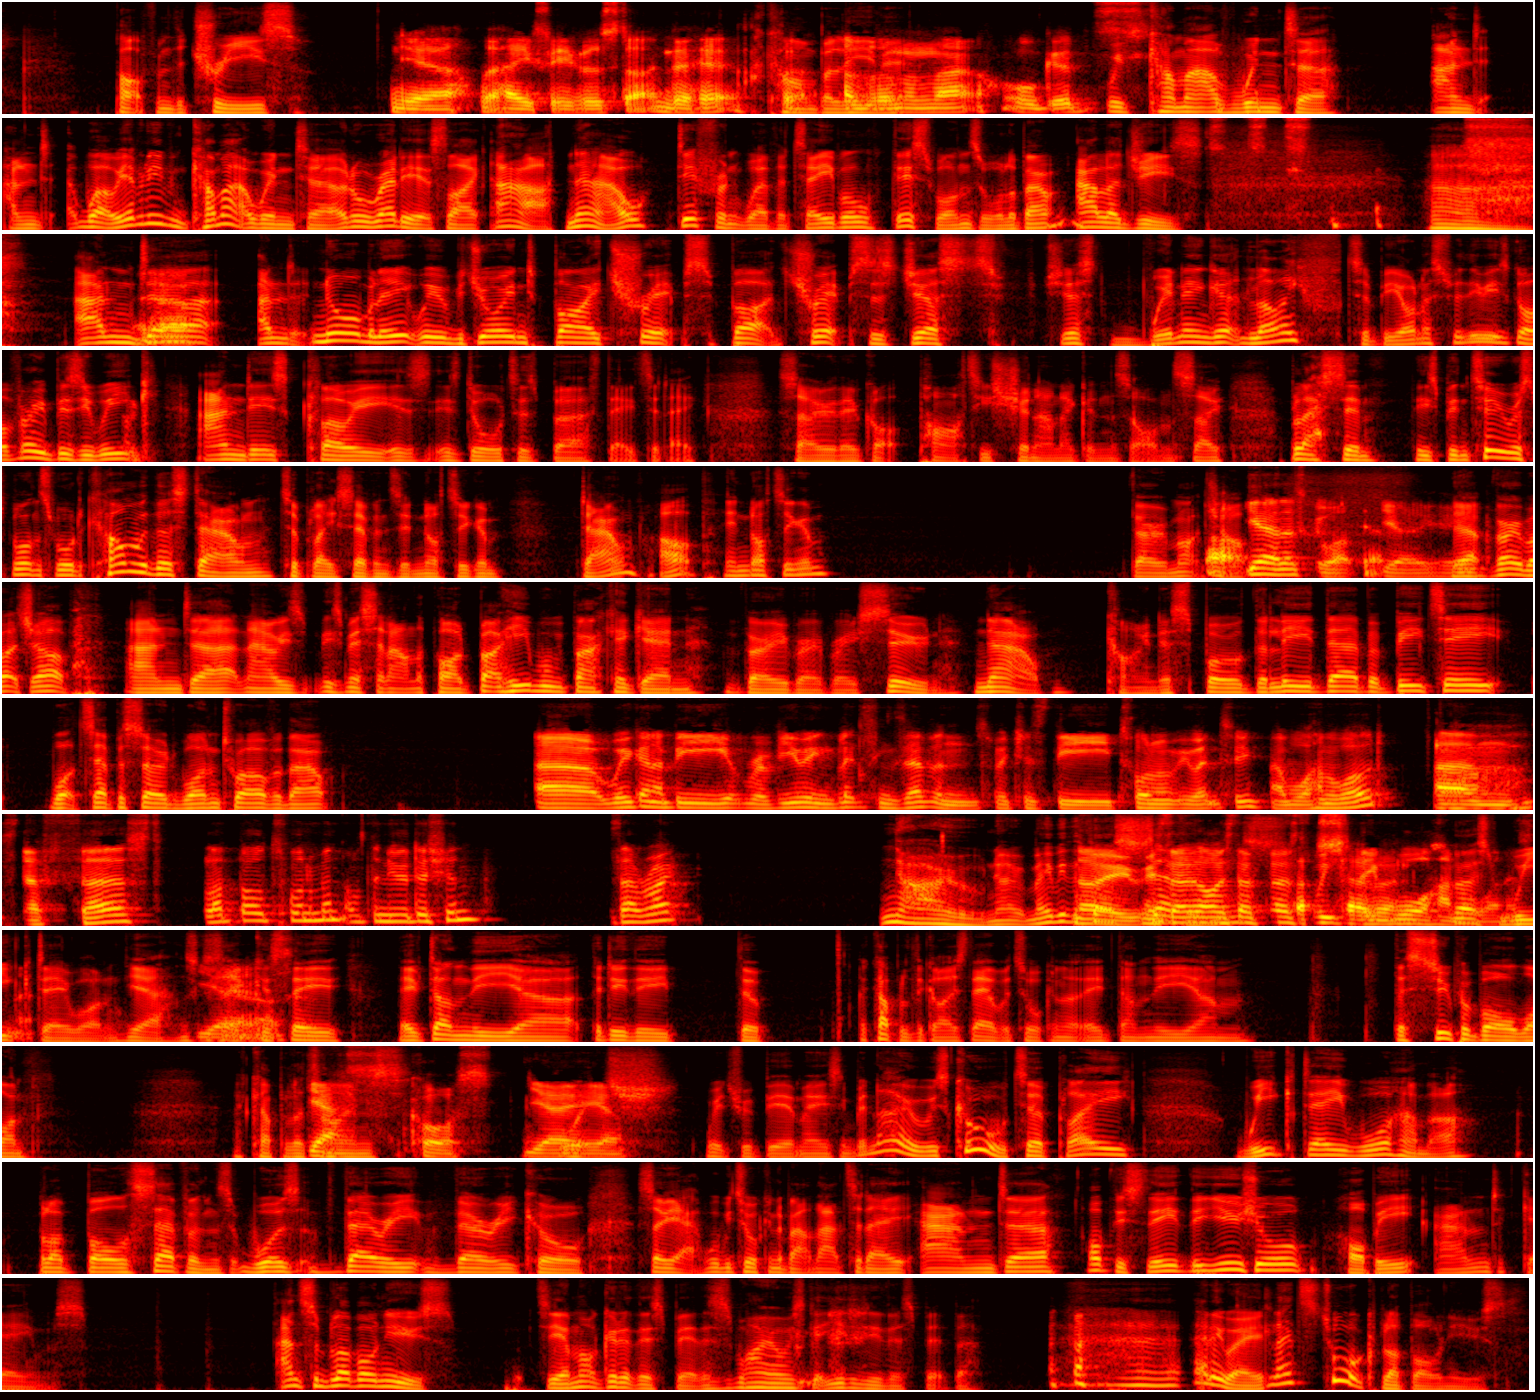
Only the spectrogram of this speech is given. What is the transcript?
Apart from the trees, Yeah, the hay fever's starting to hit. I can't but believe other it. than that, all good. we've come out of winter, and and well, we haven't even come out of winter, and already it's like ah, now different weather table. This one's all about allergies. Ah, and Yeah. uh, and normally we would be joined by Trips, but Trips is just just winning at life. To be honest with you, he's got a very busy week, and it's Chloe is his daughter's birthday today, so they've got party shenanigans on. So bless him, he's been too responsible to come with us down to play sevens in Nottingham. Down, up in Nottingham. Very much Up. up. Yeah, let's go up. Yeah, yeah. Yeah, yeah. very much up, and uh, now he's he's missing out on the pod, but he will be back again very, very, very soon. Now, kind of spoiled the lead there, but BT, what's episode one twelve about? Uh, we're going to be reviewing Blitzing Sevens, which is the tournament we went to at Warhammer World. Um, Ah. It's the first Blood Bowl tournament of the new edition. Is that right? No, no, maybe the no, first it's the, oh, it's the first weekday. Warhammer first one, isn't it? weekday one. Yeah, Yeah. because they they've done the uh they do the the a couple of the guys there were talking that they'd done the um the Super Bowl one a couple of Yes, times. of course. Yeah, which yeah, which would be amazing. But no, it was cool to play weekday Warhammer. Blood Bowl Sevens was very, very cool. So yeah, we'll be talking about that today, and uh, obviously the usual hobby and games, and some Blood Bowl news. See, I'm not good at this bit. This is why I always get you to do this bit. But anyway, let's talk Blood Bowl news.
